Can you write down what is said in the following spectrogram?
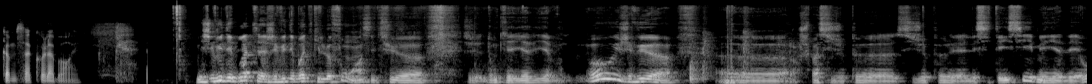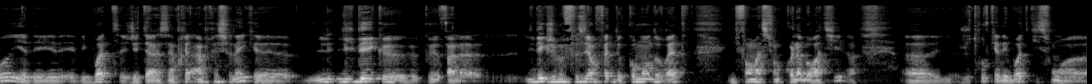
comme ça collaborer. Mais j'ai vu des boîtes, j'ai vu des boîtes qui le font. Hein, si tu, euh, donc il y a, y a, oh oui, j'ai vu. Euh, euh, alors je sais pas si je peux, si je peux les, citer ici, mais il y a des, oh, il y a des, des boîtes. J'étais assez impressionné que l'idée que, que, enfin l'idée que je me faisais en fait de comment devrait être une formation collaborative, euh, je trouve qu'il y a des boîtes qui sont euh,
